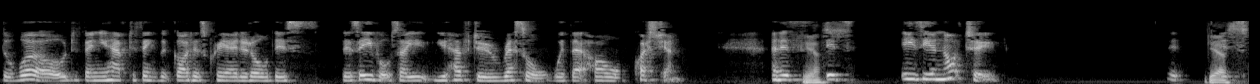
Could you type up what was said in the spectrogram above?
the world, then you have to think that God has created all this, this evil. So you, you have to wrestle with that whole question. And it's, yes. it's easier not to. It, yes.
